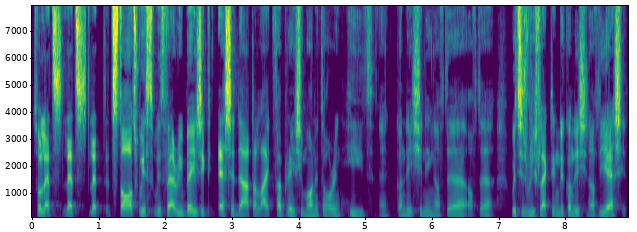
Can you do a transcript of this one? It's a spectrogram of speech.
So let's let's let it starts with with very basic asset data like vibration monitoring, heat, eh, conditioning of the of the which is reflecting the condition of the asset.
